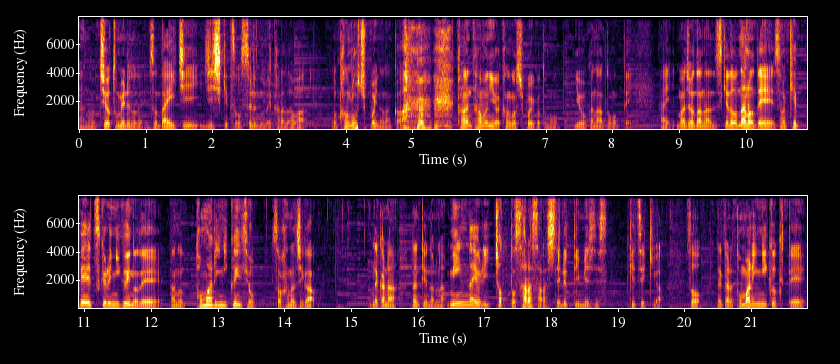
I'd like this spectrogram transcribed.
あの血を止めるので、その第一次止血をするので、体は。看護師っぽいな、なんか。たまには看護師っぽいことも言おうかなと思って。はい。まあ冗談なんですけど、なので、その血平作りにくいので、あの止まりにくいんですよ。そう、鼻血が。だから、なんて言うんだろうな、みんなよりちょっとサラサラしてるってイメージです。血液が。そう。だから止まりにくくて、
